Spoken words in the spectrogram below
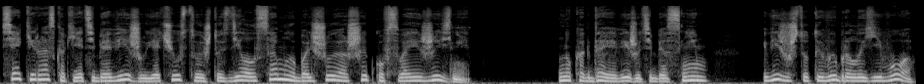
Всякий раз, как я тебя вижу, я чувствую, что сделал самую большую ошибку в своей жизни. Но когда я вижу тебя с ним, вижу, что ты выбрала его,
